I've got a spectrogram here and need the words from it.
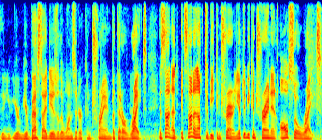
Your, your best ideas are the ones that are contrarian, but that are right. It's not it's not enough to be contrarian. You have to be contrarian and also right.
